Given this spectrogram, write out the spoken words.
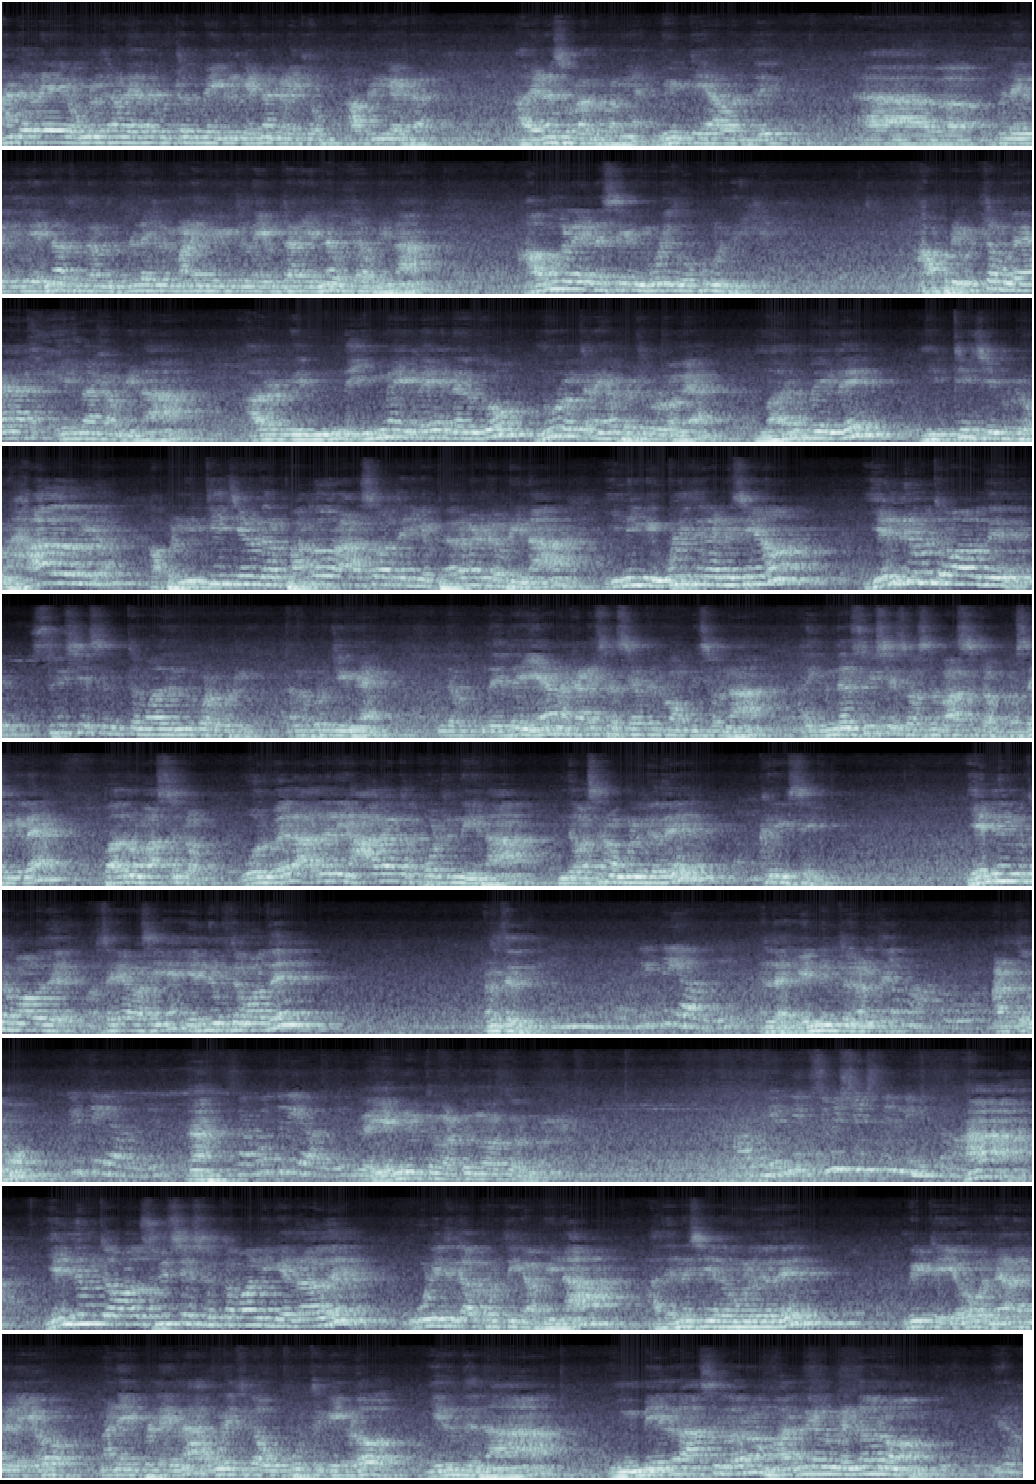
ஆண்டவரே உங்களுக்கான எதை விட்டதுமே எங்களுக்கு என்ன கிடைக்கும் அப்படின்னு கேட்குறாரு. அவர் என்ன சொல்கிறாங்க பாருங்க வீட்டையாக வந்து பிள்ளைகள் இது என்ன சொல்கிறாங்க பிள்ளைகள் மனைவி வீட்டில் விட்டாங்க என்ன விட்டு அப்படின்னா அவங்கள என்ன செய்யணும்? மூலிகை ஒப்பு கொடுத்தீங்க அப்படி விட்டவங்க இருந்தாங்க அப்படின்னா அவர்களுக்கு இந்த இம்மையிலே என்னருக்கும் நூறத்தனையாக பெற்றுக்கொள்வாங்க. மறுமையிலே நித்திய ஜீவன் அப்போ நித்திய ஜீவங்கிற பல ஒரு ஆசீர்வாதத்தை நீங்கள் பெற வேண்டும் அப்படின்னா இன்னைக்கு ஊழியத்தில் என்ன செய்யணும்? என் நிமித்தமாவது சுவிசேஷ நிமித்தமாவதுன்னு நல்லா புரிஞ்சுங்க இந்த இந்த இதை ஏன் நான் கடைசியில் சேர்த்துருக்கோம் அப்படின்னு சொன்னால் இந்த சுவிசேஷ வசனம் வாசிட்டோம் பிரசங்கில பதினொன்று வாசிட்டோம் ஒருவேளை அதில் நீங்கள் ஆகாரத்தை போட்டிருந்தீங்கன்னா இந்த வசனம் உங்களுக்கு அது கிரியை செய்யும். என் நிமித்தமாவது சரியா வாசிங்க? என் நிமித்தமாவது அடுத்தது. இல்ல என் நிமித்தம் அடுத்து அடுத்ததும் வீட்டையாவது ஆ. சகோதரியாவது இல்லை என் நிமித்தம் அடுத்தது வார்த்தை வருவாங்க என்னை சுவிசேஷத்தின் நிமித்தம் ஆ என் நிமித்தமாக சுவிசேஷ நிமித்தமாக நீங்கள் ஏதாவது ஊழியத்துக்காக கொடுத்தீங்க அப்படின்னா அது என்ன செய்யறது உங்களுக்கு அது? வீட்டையோ நிலங்களையோ மனைவி பிள்ளைனா ஊழியத்துக்காக கொடுத்துருக்கீங்களோ இருந்துன்னா இனிமேலும் ஆசை வரும் மறுமையிலும் என்ன வரும்?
